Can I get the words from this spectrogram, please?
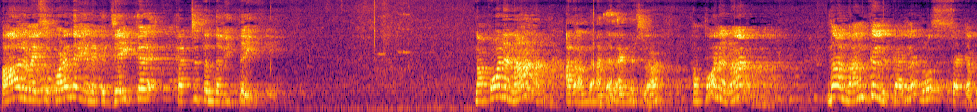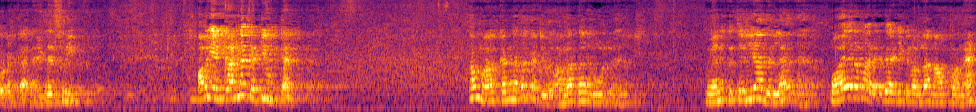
ஆறு வயசு குழந்தை எனக்கு ஜெயிக்க கற்றுத்தந்த வித்தை. நான் போனேன்னா அது அந்த அந்த லாங்குவேஜ்லாம் நான் போனேன்னா தான் அந்த அங்கிள் இருக்கார்ல ரோஸ் சட்டை போட்டிருக்காரு ரெஃப்ரி அவர் என் கண்ணை கட்டி விட்டார். ஆமாம் கண்ணை தான் கட்டி விடுவாங்க அதான் ரூல் எனக்கு தெரியாதுல்ல உயரமாக இருக்குது அடிக்கணும் தான் நான் போனேன்.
